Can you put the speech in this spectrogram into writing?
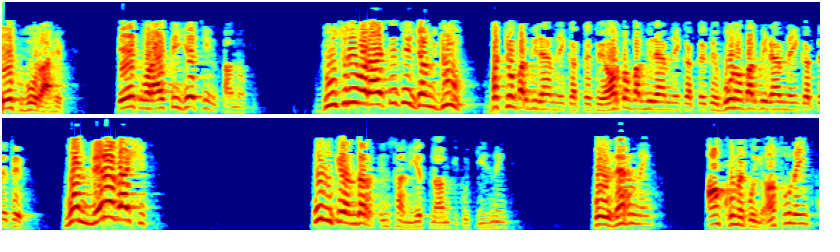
ایک وہ راہب ایک ورائٹی یہ تھی انسانوں کی۔ دوسری ورائٹی تھی جنگجو۔ بچوں پر بھی رحم نہیں کرتے تھے، عورتوں پر بھی رحم نہیں کرتے تھے، بوڑھوں پر بھی رحم نہیں کرتے تھے۔ وہ میرے ویشی تھے۔ ان کے اندر انسانیت نام کی کوئی چیز نہیں تھی، کوئی رحم نہیں تھا، آنکھوں میں کوئی آنسو نہیں تھا۔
